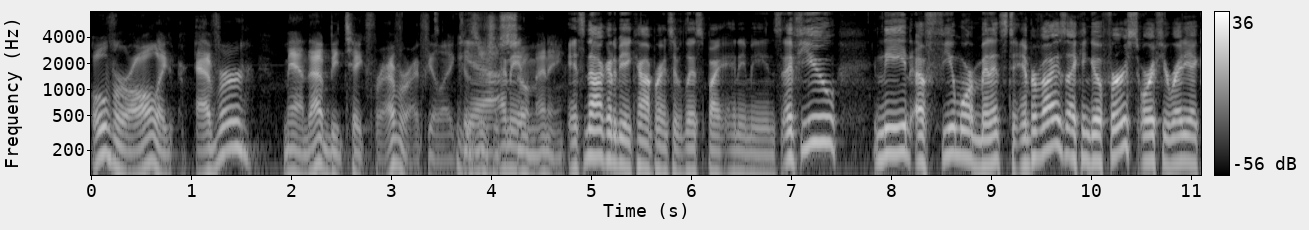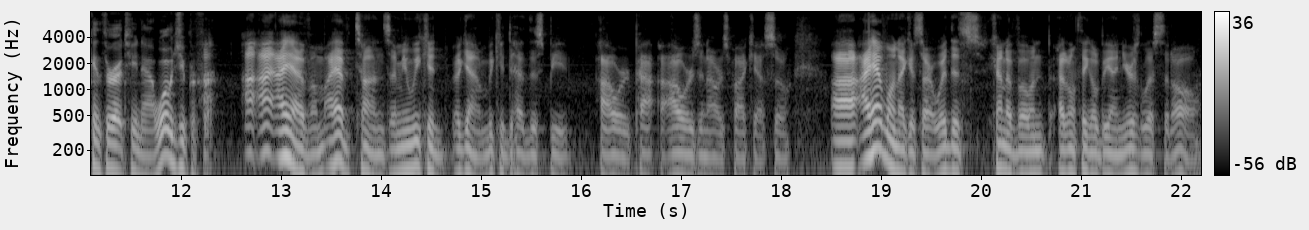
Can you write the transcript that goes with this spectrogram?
overall, like ever, man, that would be take forever. I feel like because there's just so many. It's not going to be a comprehensive list by any means. If you need a few more minutes to improvise, I can go first, or if you're ready, I can throw it to you now. What would you prefer? I, I have them. I have tons. I mean, we could again, we could have this be hour pa- hours and hours podcast. So uh, I have one I could start with. It's kind of one. I don't think it'll be on your list at all.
